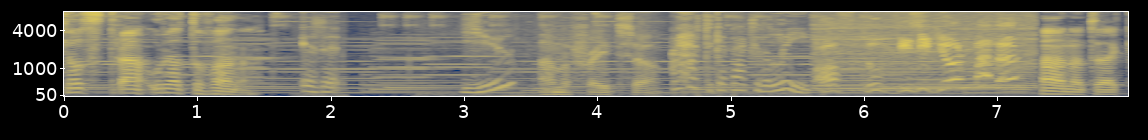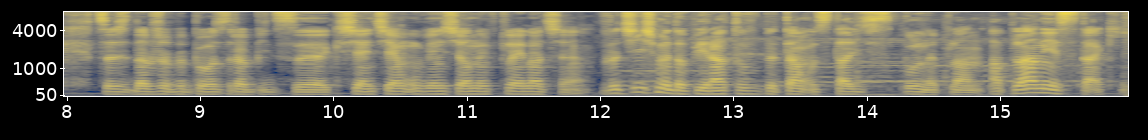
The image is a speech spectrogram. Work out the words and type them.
Siostra uratowana. Is it You? I'm afraid so. I have to get back to the League. A no tak, coś dobrze by było zrobić z księciem uwięzionym w klejnocie. Wróciliśmy do piratów, by tam ustalić wspólny plan. A plan jest taki.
